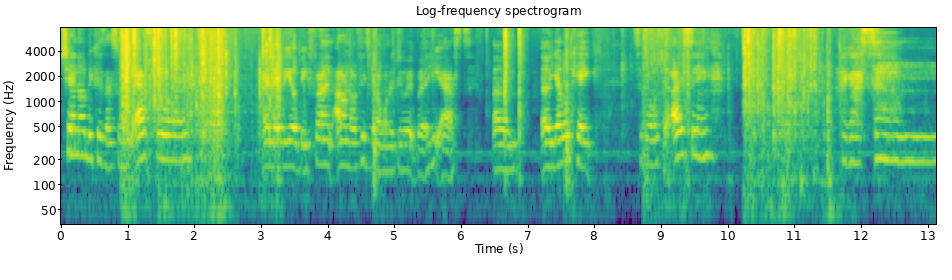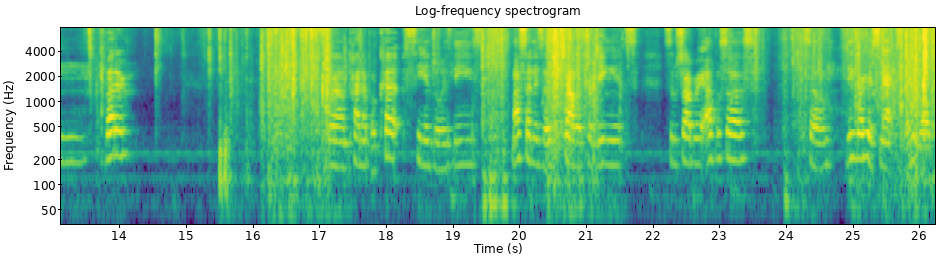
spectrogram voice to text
channel because that's what he asked for. And maybe it'll be fun. I don't know if he's going to want to do it, but he asked. Um, a yellow cake to go with the icing. I got some butter, some pineapple cups. He enjoys these. My son is a child of convenience. Some strawberry applesauce. So these are his snacks that he loves.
